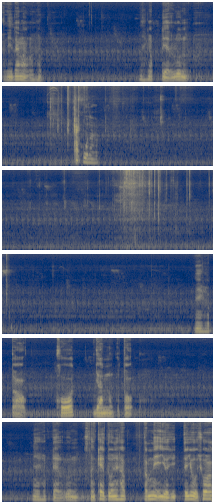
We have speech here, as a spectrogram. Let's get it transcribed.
อันนี้ด้านหลังนะครับ นะครับเหรียญรุ่น ครู่นะครับ นี่ครับตอกโค้ดยันหลวงปู่โตนี่ครับเหรียญรุ่นสังเกตตัวนี้ครับตำหนิอยู่จะอยู่ช่วง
